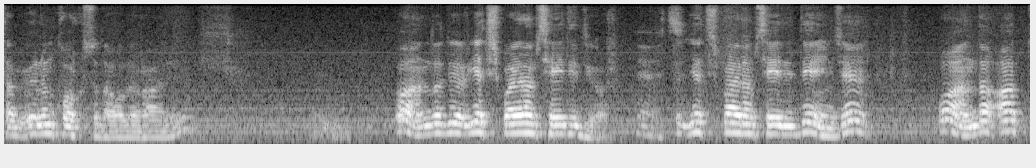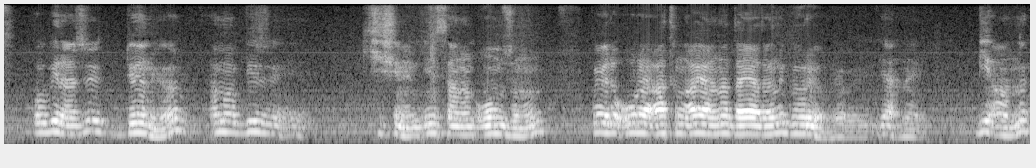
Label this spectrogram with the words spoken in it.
tabi ölüm korkusu da oluyor haliyle. O anda diyor yetiş Bayram Seydi diyor. Evet. Yetiş Bayram Seydi deyince o anda at o virajı dönüyor ama bir kişinin, insanın omzunun böyle oraya atın ayağına dayadığını görüyor. Yani bir anlık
